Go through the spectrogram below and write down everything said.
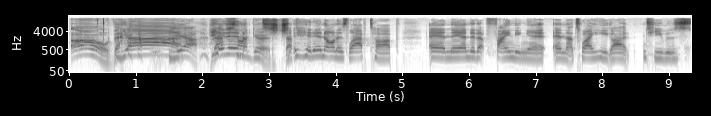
Oh, that Yeah. yeah, that's not good. That's, hidden on his laptop, and they ended up finding it, and that's why he got he was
